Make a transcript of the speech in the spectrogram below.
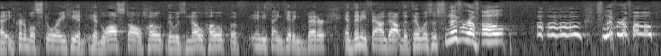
uh, incredible story. He had, he had lost all hope. There was no hope of anything getting better. And then he found out that there was a sliver of hope. sliver of hope.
